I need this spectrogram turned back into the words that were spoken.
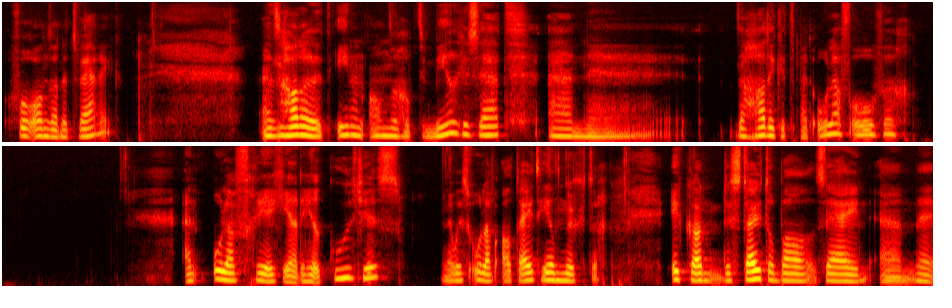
voor ons aan het werk. En ze hadden het een en ander op de mail gezet en eh, daar had ik het met Olaf over. En Olaf reageerde heel koeltjes. Nou is Olaf altijd heel nuchter. Ik kan de stuiterbal zijn en eh,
